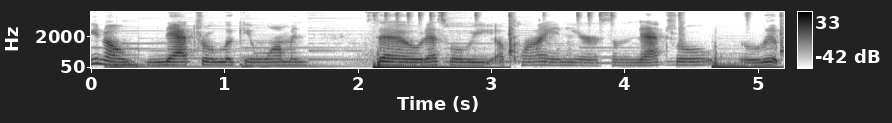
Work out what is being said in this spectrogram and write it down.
you know, natural looking woman. So that's what we applying here, some natural lip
